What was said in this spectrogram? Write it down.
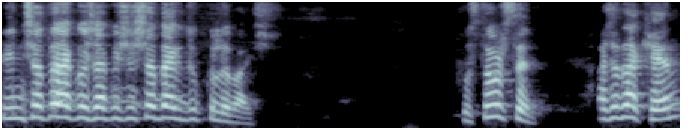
তিন সাথে একুশ, একুশের সাথে এক যোগ করলে বাইশ। বুঝতে পারছেন? আচ্ছা দেখেন,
